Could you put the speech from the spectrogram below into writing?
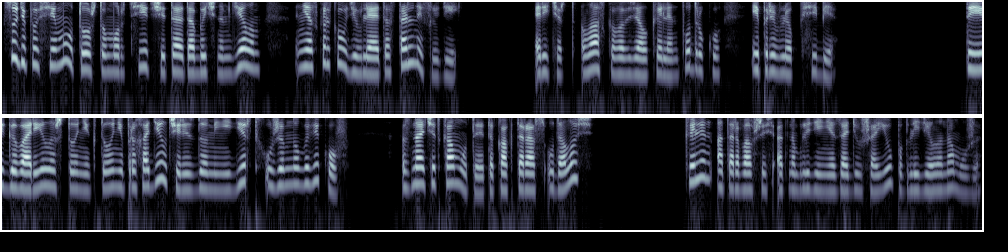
Судя по всему, то, что Мортсид считают обычным делом, несколько удивляет остальных людей. Ричард ласково взял Кэлен под руку и привлек к себе. «Ты говорила, что никто не проходил через Домини Диртх уже много веков. Значит, кому-то это как-то раз удалось?» Кэлен, оторвавшись от наблюдения за Дюшаю, поглядела на мужа.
